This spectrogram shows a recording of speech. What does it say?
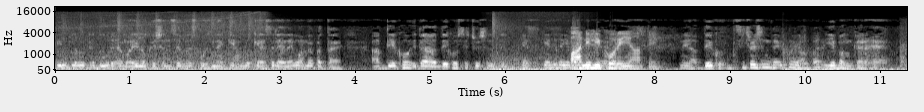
तीन किलोमीटर दूर है हमारी लोकेशन से बस पूछने की हम लोग कैसे रह रहे हैं वो हमें पता है। आप देखो इधर देखो सिचुएशन कैसे कैसे पानी लीक हो रही है यहाँ पे। नहीं आप देखो सिचुएशन देखो यहाँ पर। ये बंकर है।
